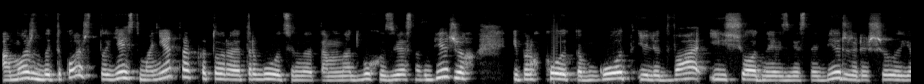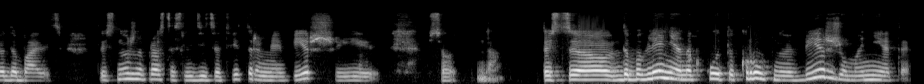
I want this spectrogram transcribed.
А может быть такое, что есть монета, которая торгуется на, там, на двух известных биржах, и проходит там год или два, и еще одна известная биржа решила ее добавить. То есть нужно просто следить за твиттерами бирж, и все, да. То есть э, добавление на какую-то крупную биржу монеты,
